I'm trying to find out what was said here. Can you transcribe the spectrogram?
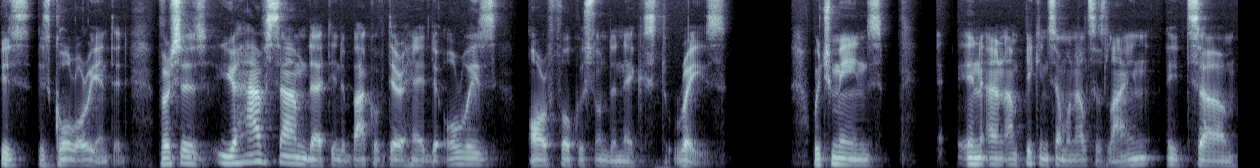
is is goal oriented. Versus you have some that in the back of their head they always are focused on the next raise, which means, in and I'm picking someone else's line. It's um,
